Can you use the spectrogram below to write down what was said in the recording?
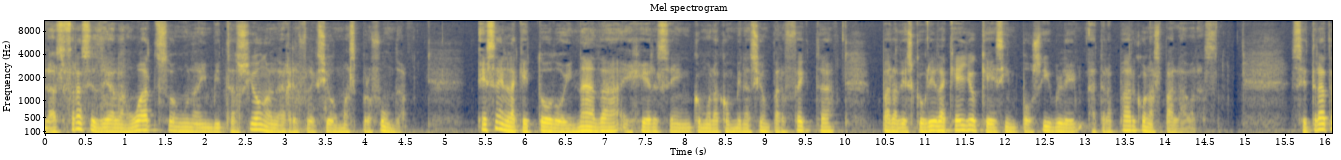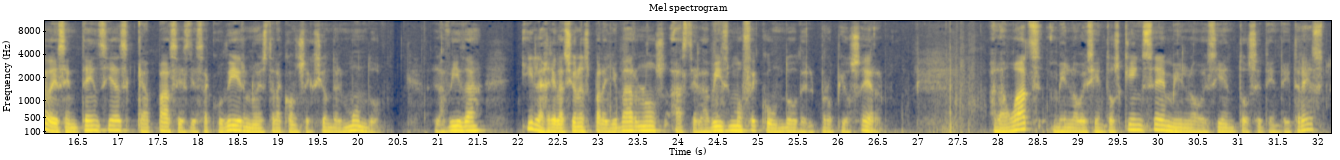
Las frases de Alan Watts son una invitación a la reflexión más profunda, esa en la que todo y nada ejercen como la combinación perfecta para descubrir aquello que es imposible atrapar con las palabras. Se trata de sentencias capaces de sacudir nuestra concepción del mundo, la vida y las relaciones para llevarnos hasta el abismo fecundo del propio ser. Alan Watts, 1915-1973,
